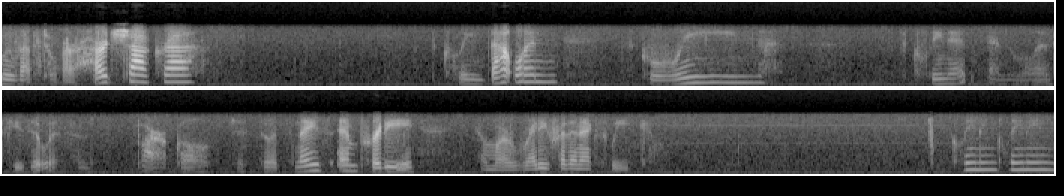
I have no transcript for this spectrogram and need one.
Move up to our heart chakra. Clean that one. It's green. Let's clean it and we'll infuse it with some sparkles just so it's nice and pretty and we're ready for the next week cleaning, cleaning.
